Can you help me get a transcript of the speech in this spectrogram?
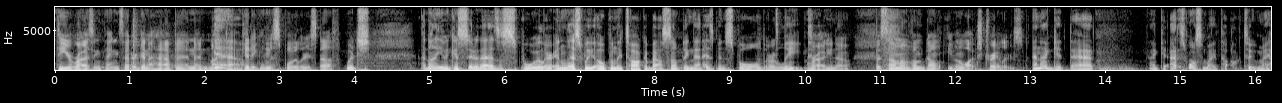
theorizing things that are going to happen and like Yeah. getting into spoilery stuff. which I don't even consider that as a spoiler unless we openly talk about something that has been spoiled or leaked. Right. You know. But some of them don't even watch trailers. And I get that. I get I just want somebody to talk to, man.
